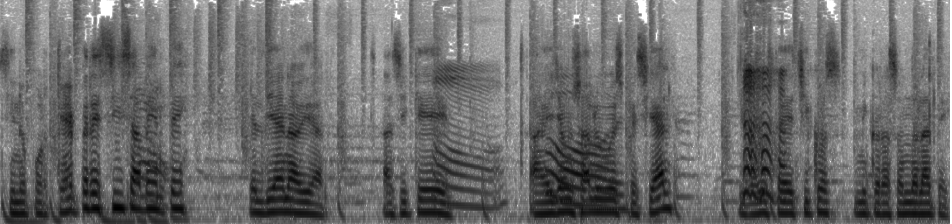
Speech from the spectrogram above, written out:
sino porque precisamente el día de Navidad. Así que a ella un saludo Ay. especial. Y a ustedes chicos, mi corazón no late.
